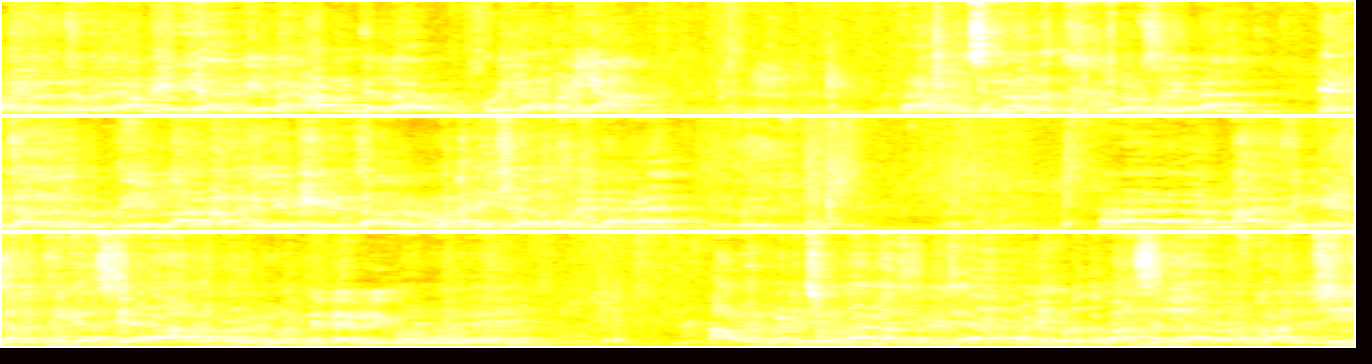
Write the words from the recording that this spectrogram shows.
அவை வந்து அமைதியாக அமைதியா இருக்கு என்ன காரணம் தெரியல. குளிரா பனியா நான் ஒரு சின்ன ஒரு ஜோக் சொல்லிடுறேன். எழுத்தாளர்களை பத்தி எல்லா காலங்கள்லயுமே எழுத்தாளர்கள் ரொம்ப நகைச்சுவையா தான் சொல்லியிருக்காங்க நான் எழுத்தாளர் திகாசி ஆவணப்படம் போது திருநெல்வேலி போகும்போது அவர் படிச்ச ஒன்றாம் கிளாஸ் படிச்ச பள்ளிக்கூடத்து வாசல்ல அவரை உட்கார வச்சு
